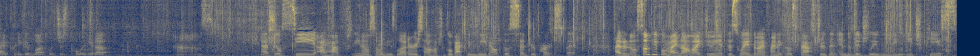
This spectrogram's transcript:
I have pretty good luck with just pulling it up. Um, as you'll see, I have, you know, some of these letters. I'll have to go back and weed out those center parts, but I don't know. Some people might not like doing it this way, but I find it goes faster than individually weeding each piece.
